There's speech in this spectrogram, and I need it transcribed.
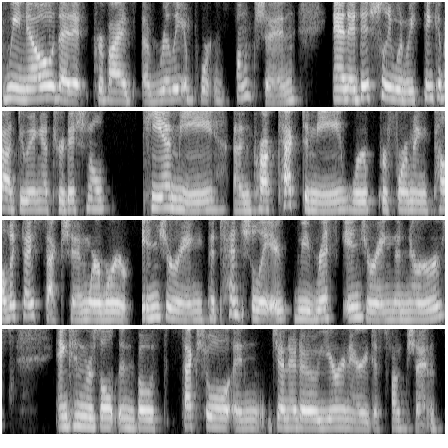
we know that it provides a really important function. And additionally, when we think about doing a traditional TME and proctectomy, we're performing pelvic dissection where we're injuring, potentially, we risk injuring the nerves and can result in both sexual and genitourinary dysfunction.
